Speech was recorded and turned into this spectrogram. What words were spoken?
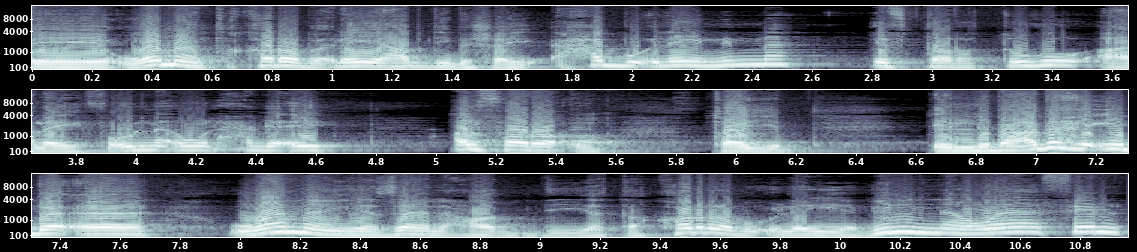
وما تقرب إلي عبدي بشيء أحب إلي مما افترضته عليه. فقلنا أول حاجة إيه؟ الفرائض. طيب اللي بعدها إيه بقى؟ وما يزال عبدي يتقرب إلي بالنوافل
